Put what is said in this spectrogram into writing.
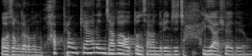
어, 성도 여러분, 화평케 하는 자가 어떤 사람들인지 잘 이해하셔야 돼요.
